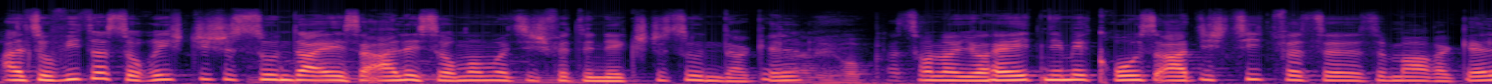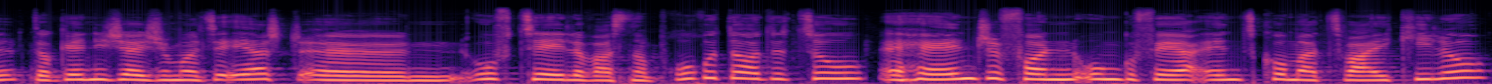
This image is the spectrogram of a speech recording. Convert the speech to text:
Also wieder so richtiges Sonntagessen. Alles Sommer muss ich für den nächsten Sonntag, gell? Alle hopp. Das haben wir ja heute nicht mehr großartig Zeit für zu, machen, gell? Da kann ich euch mal zuerst äh, aufzählen, was noch brauchen da dazu. Ein Hähnchen von ungefähr 1,2 Kilo,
